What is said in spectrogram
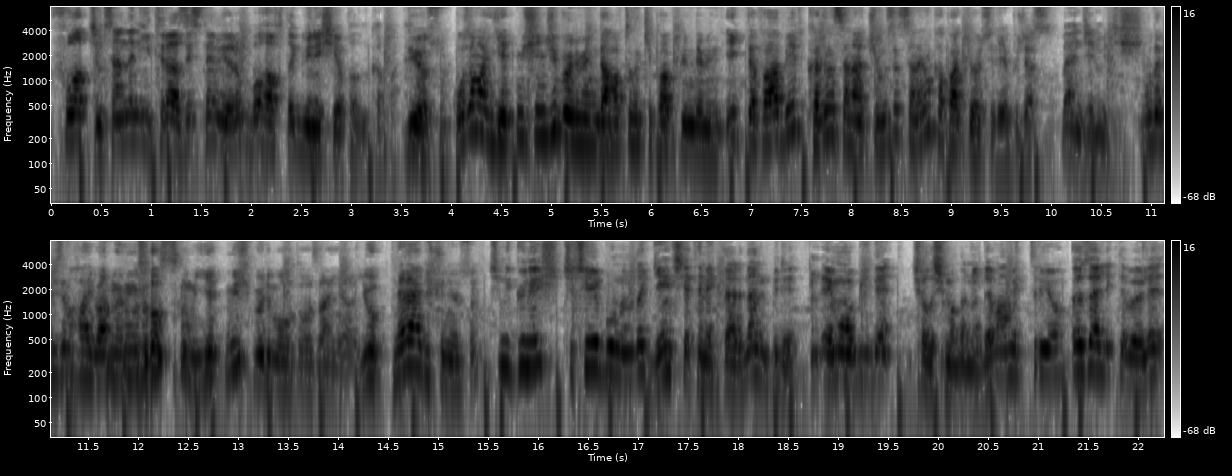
Fuat'cığım senden itiraz istemiyorum. Bu hafta güneşi yapalım kapak. Diyorsun. O zaman 70. bölümünde haftalık hip hop gündeminin ilk defa bir kadın sanatçımızı sanırım kapak görseli yapacağız. Bence müthiş. Bu da bizim hayvanlığımız olsun mu? 70 bölüm oldu Ozan ya. Yuh. Neler düşünüyorsun? Şimdi Güneş çiçeği burnunda genç yeteneklerden biri. MOB'de çalışmalarına devam ettiriyor. Özellikle böyle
